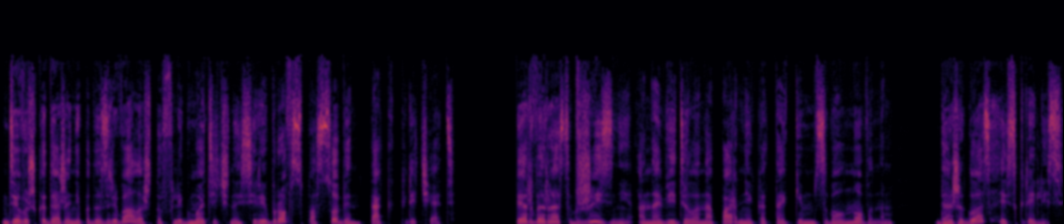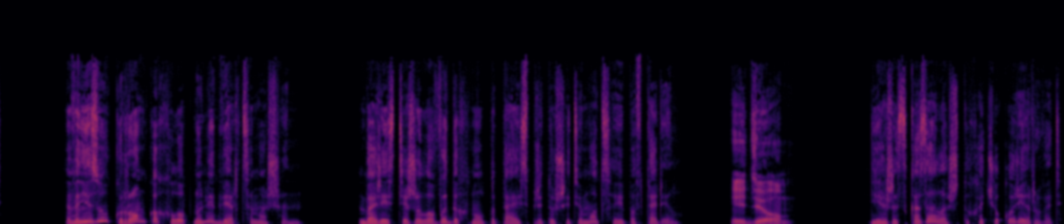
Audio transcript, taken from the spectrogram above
Девушка даже не подозревала, что флегматичный Серебров способен так кричать. Первый раз в жизни она видела напарника таким взволнованным. Даже глаза искрились. Внизу громко хлопнули дверцы машин. Борис тяжело выдохнул, пытаясь притушить эмоции, и повторил. «Идем». «Я же сказала, что хочу курировать».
